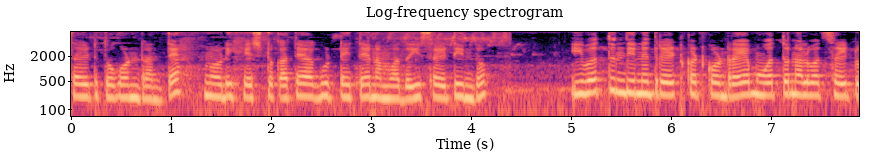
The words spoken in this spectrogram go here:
ಸೈಟ್ ತೊಗೊಂಡ್ರಂತೆ. ನೋಡಿ ಎಷ್ಟು ಕತೆ ಆಗಿಬಿಟ್ಟೈತೆ ನಮ್ಮದು ಈ ಸೈಟಿಂದು. ಇವತ್ತಿನ ದಿನದ ರೇಟ್ ಕಟ್ಕೊಂಡ್ರೆ ಮೂವತ್ತು ನಲ್ವತ್ತು ಸೈಟು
